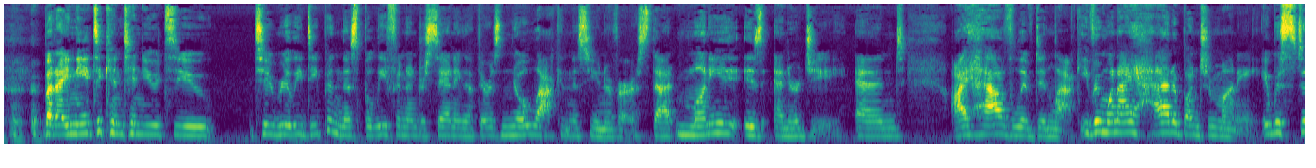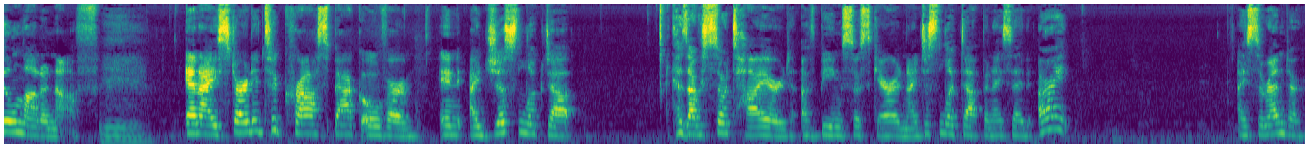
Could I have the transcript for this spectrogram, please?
but I need to continue to to really deepen this belief and understanding that there is no lack in this universe, that money is energy. And I have lived in lack. Even when I had a bunch of money, it was still not enough. Mm and I started to cross back over, and I just looked up because I was so tired of being so scared. And I just looked up and I said, All right, I surrender.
